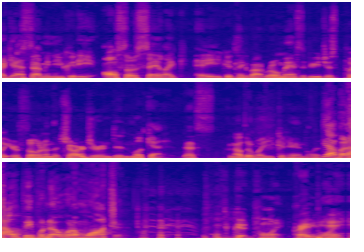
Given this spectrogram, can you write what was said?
I guess. I mean, you could e- also say like, hey, you could think about romance if you just put your phone on the charger and didn't look at it. That's another way you could handle it. Yeah, but how will people know what I'm watching? Good point. Great I mean, point. Hey,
